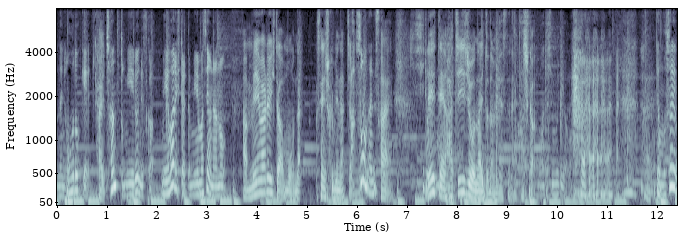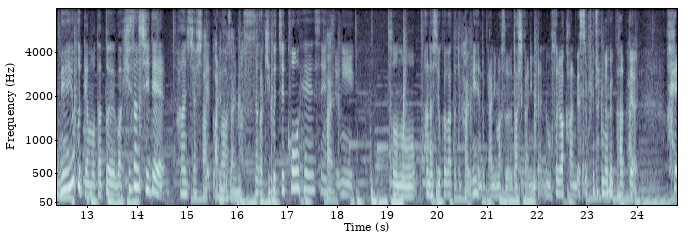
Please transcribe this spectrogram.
何大時計、はい。ちゃんと見えるんですか？目悪い人やったら見えませんよねあの。あ目悪い人はもうな選手クビになっちゃうあそうなんですか？はい。視力も0.8以上ないとダメですね確か。私無理やわ。でもそれ目よくても例えば日差しで反射しあてとかありますあります。なんか菊池康平選手に、その話伺った時、はい見えへん時あります確かにみたいなでもそれは勘ですみたいなのがあって、はいへ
